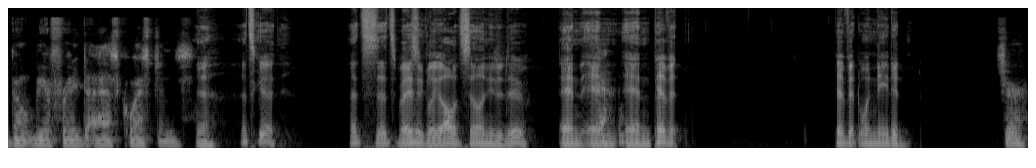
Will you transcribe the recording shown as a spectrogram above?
don't be afraid to ask questions. Yeah, that's good. That's that's basically all it's telling you to do, and and Yeah. and pivot, pivot when needed. Sure.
